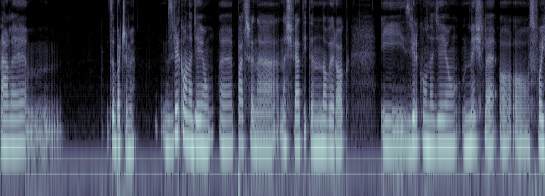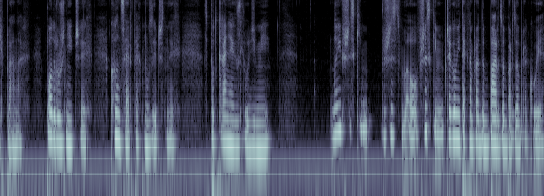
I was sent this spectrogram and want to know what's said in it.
ale mm, zobaczymy. Z wielką nadzieją e, patrzę na, na świat i ten nowy rok, i z wielką nadzieją myślę o, o swoich planach podróżniczych, koncertach muzycznych, spotkaniach z ludźmi. No i wszystkim, o wszystkim, czego mi tak naprawdę bardzo, bardzo brakuje.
